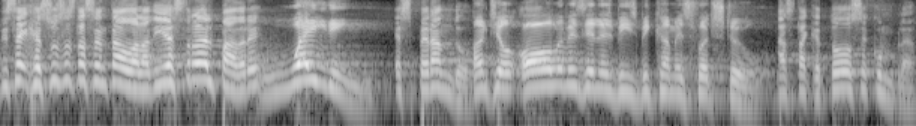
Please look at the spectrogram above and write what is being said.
Dice, Jesús está sentado a la diestra del Padre waiting esperando until all of his enemies become his footstool. hasta que todo se cumpla.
